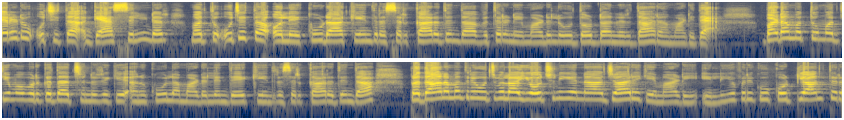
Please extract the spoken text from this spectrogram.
ಎರಡು ಉಚಿತ ಗ್ಯಾಸ್ ಸಿಲಿಂಡರ್ ಮತ್ತು ಉಚಿತ ಒಲೆ ಕೂಡ ಕೇಂದ್ರ ಸರ್ಕಾರದಿಂದ ವಿತರಣೆ ಮಾಡಲು ದೊಡ್ಡ ನಿರ್ಧಾರ ಮಾಡಿದೆ. ಬಡ ಮತ್ತು ಮಧ್ಯಮ ವರ್ಗದ ಜನರಿಗೆ ಅನುಕೂಲ ಮಾಡಲೆಂದೇ ಕೇಂದ್ರ ಸರ್ಕಾರದಿಂದ ಪ್ರಧಾನಮಂತ್ರಿ ಉಜ್ವಲ ಯೋಜನೆಯನ್ನ ಜಾರಿಗೆ ಮಾಡಿ ಇಲ್ಲಿಯವರೆಗೂ ಕೋಟ್ಯಾಂತರ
